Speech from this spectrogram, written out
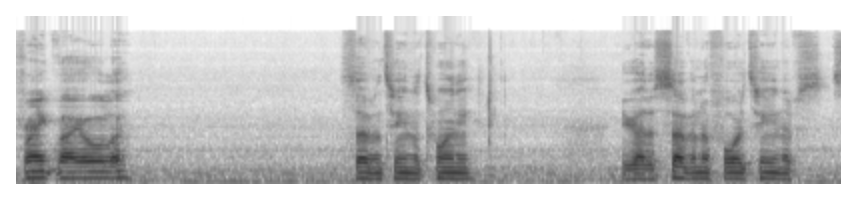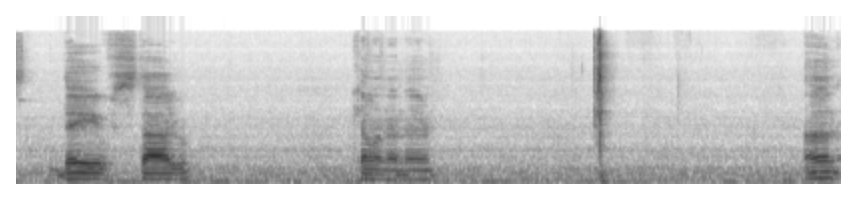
Frank Viola. 17 to 20. You got a 7 of 14 of Dave Stagg. Killing the name. And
